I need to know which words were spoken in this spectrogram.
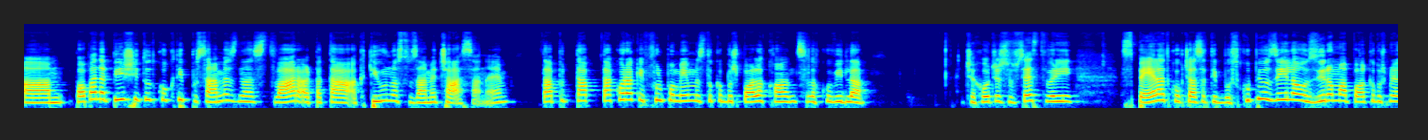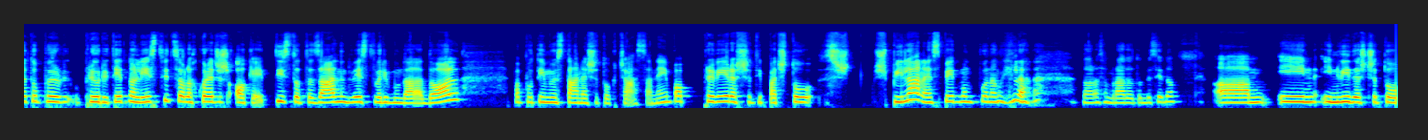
Um, pa pa napiši tudi, koliko ti posamezna stvar ali pa ta aktivnost vzame časa. Ta, ta, ta korak je ful pomemben, zato da boš pa lahko videla, če hočeš vse stvari speljati, koliko časa ti bo skupaj vzelo, oziroma pa, ko boš imela to prioritetno lestvico, lahko rečeš, ok, tisto, te zadnje dve stvari bom dala dol, pa potem mi ostane še toliko časa. Ne? In pa preveriš, če ti pač to špila, ne? spet bom ponovila, da sem rada to besedo. Um, in, in vidiš, če, to,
